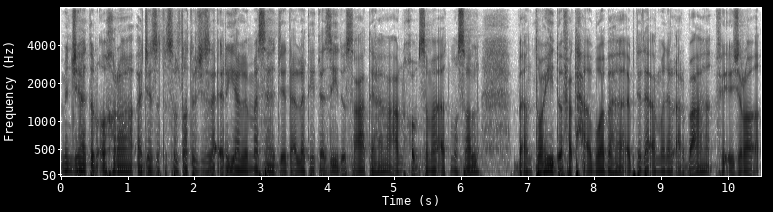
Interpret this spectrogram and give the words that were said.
من جهة أخرى أجهزت السلطات الجزائرية للمساجد التي تزيد سعتها عن 500 مصل بأن تعيد فتح أبوابها ابتداء من الأربعاء في إجراء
